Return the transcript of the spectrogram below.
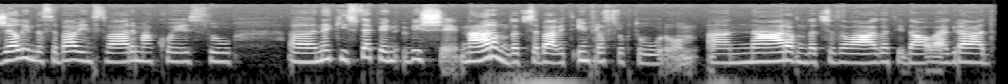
želim da se bavim stvarima koje su uh, neki stepen više. Naravno da će se baviti infrastrukturom, naravno da će se zalagati da ovaj grad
